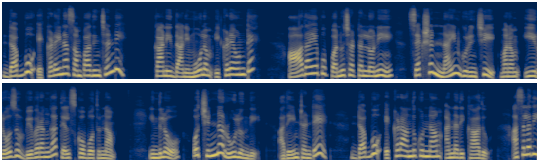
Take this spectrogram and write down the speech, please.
డబ్బు ఎక్కడైనా సంపాదించండి. కాని దాని మూలం ఇక్కడే ఉంటే ఆదాయపు పన్ను చట్టంలోని సెక్షన్ నైన్ గురించి మనం ఈరోజు వివరంగా తెలుసుకోబోతున్నాం. ఇందులో ఓ చిన్న రూలుంది అదేంటంటే డబ్బు ఎక్కడ అందుకున్నాం అన్నది కాదు అసలది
